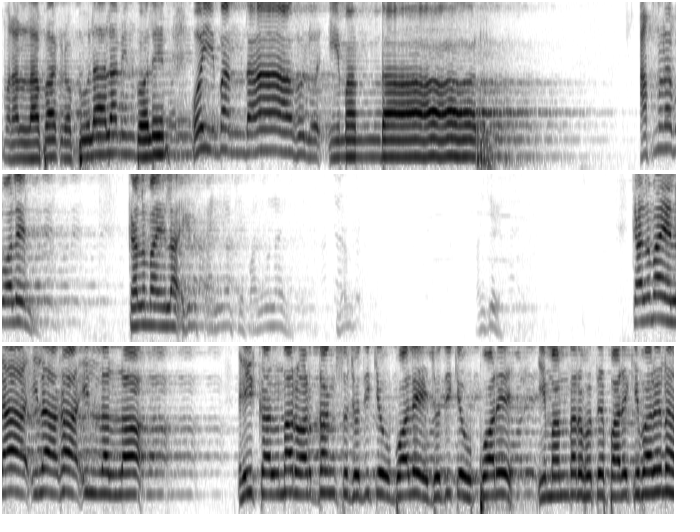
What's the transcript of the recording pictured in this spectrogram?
আমার আল্লাহ পাক রব্বুল আলামিন বলেন, ওই বান্দা হলো ইমানদার। আপনারা বলেন, কালমা ইলা, এখানে পানি আছে, পানিও নাই? কালমা ইলা ইলাহা ইল্লাল্লাহ। এই কালমার অর্ধাংশ যদি কেউ বলে, যদি কেউ পড়ে, ইমানদার হতে পারে কি পারে না?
